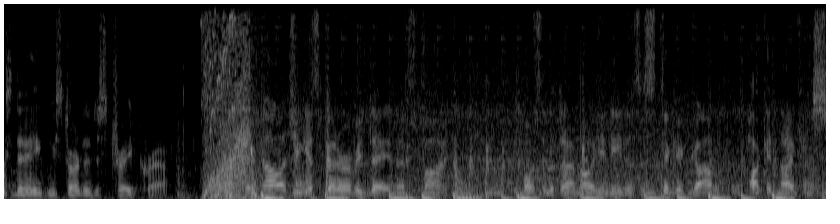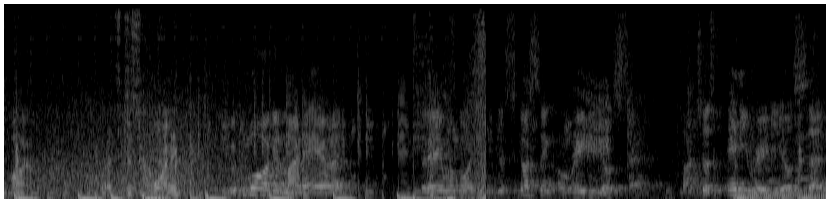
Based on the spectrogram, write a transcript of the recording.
next day, we started as tradecraft. Technology gets better every day, and that's fine. Most of the time, all you need is a stick of gum, a pocket knife, and a smile. That's disappointing. Guten Morgen, meine Herren. Today we're going to be discussing a radio set. Not just any radio set,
